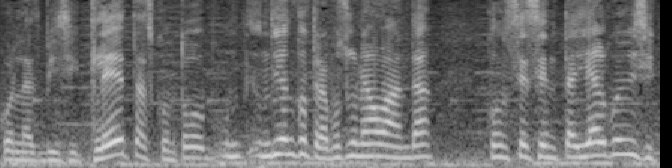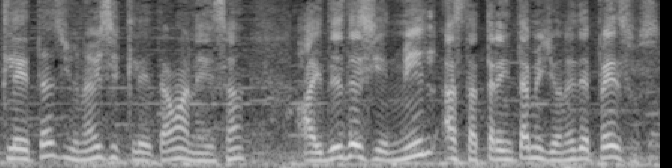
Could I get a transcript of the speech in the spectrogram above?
con las bicicletas, con todo. Un, un día encontramos una banda con 60 y algo de bicicletas y una bicicleta, Vanessa, hay desde 100 mil hasta 30 millones de pesos.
